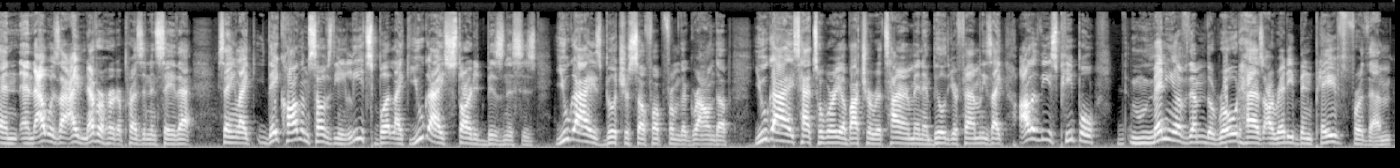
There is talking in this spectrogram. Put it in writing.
and and that was I've never heard a president say that saying like they call themselves the elites but like you guys started businesses. You guys built yourself up from the ground up. You guys had to worry about your retirement and build your families. Like all of these people many of them the road has already been paved for them.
